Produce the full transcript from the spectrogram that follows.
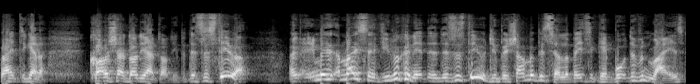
right together. But there's a stira. I say, if you look at it, there's a stereotype. Shama Bisela basically bought different rayas.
